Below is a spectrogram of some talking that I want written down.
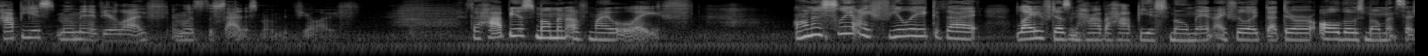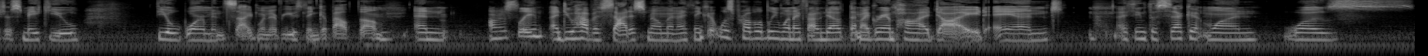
happiest moment of your life, and what's the saddest moment of your life? The happiest moment of my life. Honestly, I feel like that life doesn't have a happiest moment. I feel like that there are all those moments that just make you feel warm inside whenever you think about them. And honestly. I do have a saddest moment. I think it was probably when I found out that my grandpa had died, and I think the second one was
